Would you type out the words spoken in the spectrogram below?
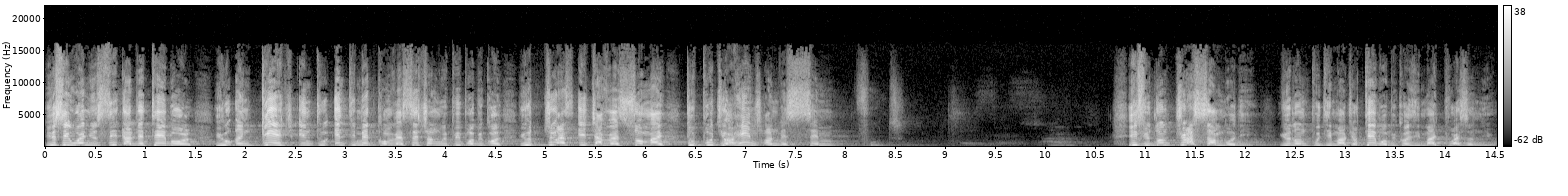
You see, when you sit at the table, you engage into intimate conversation with people because you trust each other so much to put your hands on the same food. If you don't trust somebody, you don't put him at your table because he might poison you.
